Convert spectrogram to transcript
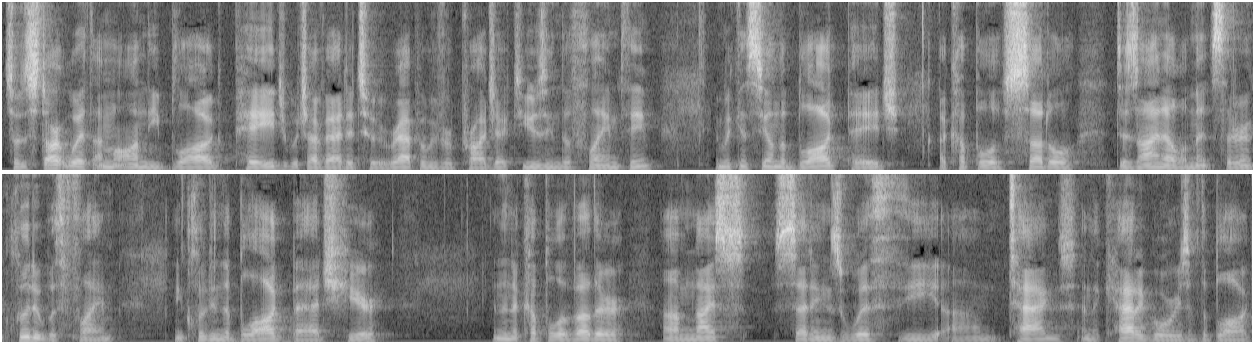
So to start with, I'm on the blog page, which I've added to a RapidWeaver project using the Flame theme. And we can see on the blog page a couple of subtle design elements that are included with Flame, including the blog badge here, and then a couple of other um, nice settings with the um, tags and the categories of the blog.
